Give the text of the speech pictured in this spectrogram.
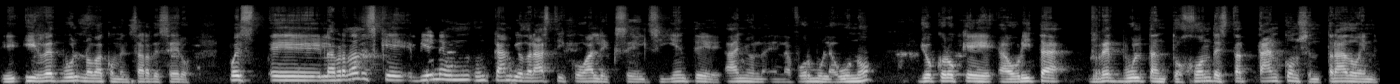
y, Red Bull no va a comenzar de cero. Pues eh, la verdad es que viene un, cambio drástico, Alex, el siguiente año en la, Fórmula 1. Yo creo que ahorita Red Bull, tanto Honda, está tan concentrado en,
